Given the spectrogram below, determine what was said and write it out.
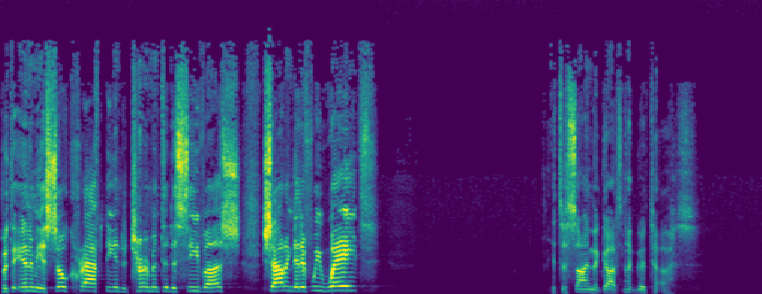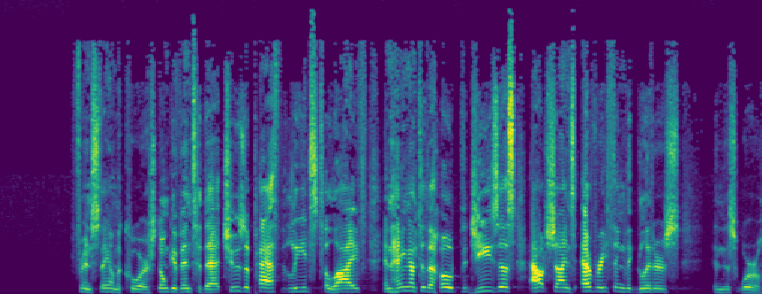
But the enemy is so crafty and determined to deceive us, shouting that if we wait, it's a sign that God's not good to us. Friends, stay on the course. Don't give in to that. Choose a path that leads to life and hang on to the hope that Jesus outshines everything that glitters in this world.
